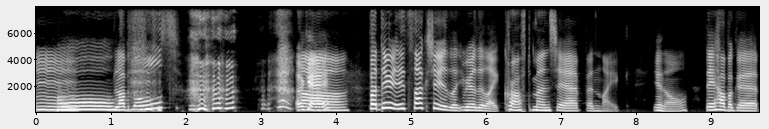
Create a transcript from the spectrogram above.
Mm. oh, love dolls. okay. Uh, but there, it's actually like really like craftsmanship and like you know they have a good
